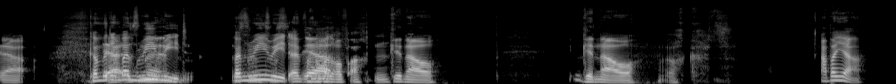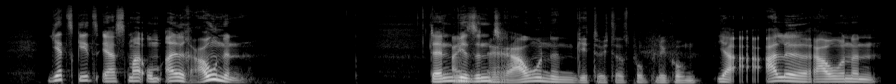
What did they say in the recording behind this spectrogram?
Ja. Können wir Ja, dann beim Reread, beim Reread einfach ja, nochmal drauf achten. Genau. Genau. Oh Gott. Aber ja, jetzt geht's erstmal um Alraunen. Denn wir Ein sind, Raunen geht durch das Publikum. ja, alle Raunen.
